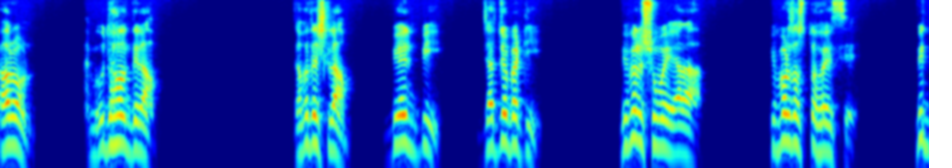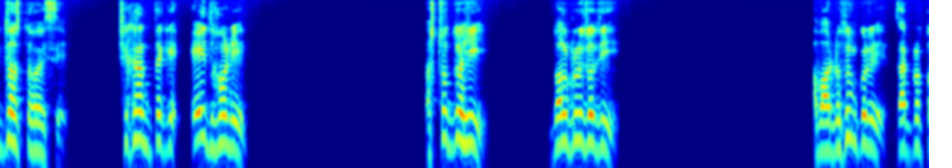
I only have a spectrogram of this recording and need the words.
কারণ আমি উদাহরণ দিলাম, জামাত ইসলাম, বিএনপি, জাতীয় পার্টি বিভিন্ন সময় এরা বিপর্যস্ত হয়েছে, বিধ্বস্ত হয়েছে। সেখান থেকে এই ধরনের রাষ্ট্রদ্রোহী দলগুলো যদি আবার নতুন করে জাগ্রত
